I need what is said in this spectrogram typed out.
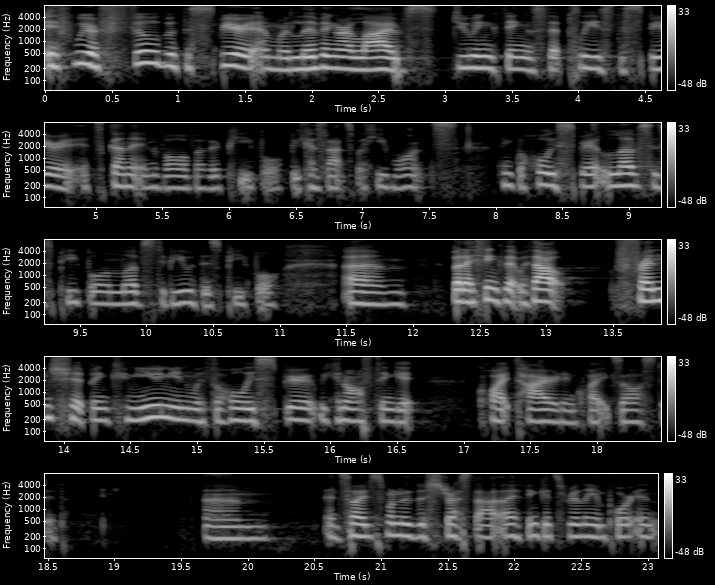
if we are filled with the Spirit and we're living our lives doing things that please the Spirit, it's going to involve other people because that's what He wants. I think the Holy Spirit loves His people and loves to be with His people. Um, but I think that without friendship and communion with the Holy Spirit, we can often get quite tired and quite exhausted. Um, and so I just wanted to stress that. I think it's really important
